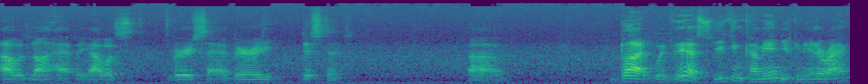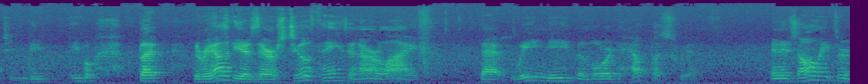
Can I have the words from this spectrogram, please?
I was not happy. I was very sad, very distant. Uh, but with this, you can come in, you can interact, you can be people. But the reality is, there are still things in our life that we need the Lord to help us with. And it's only through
